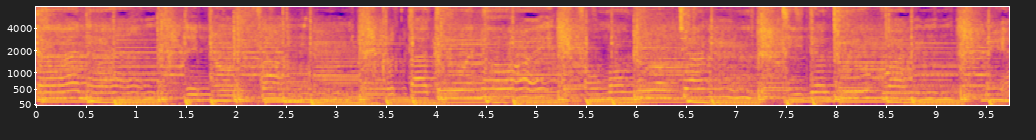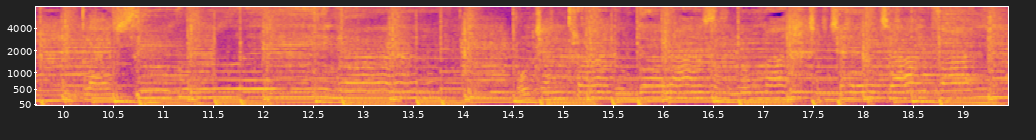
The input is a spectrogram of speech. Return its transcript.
ช้านานได้โปรดฟังกระตาตัวน้อยเฝ้ามองดวงจันทร์ที่เดินทุกวันไม่ห่างไกลสวยงามโปรดจันทราดวงดาราส่องลงมาชับเชยชายฝัน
